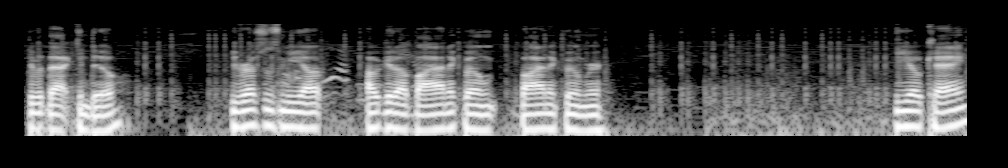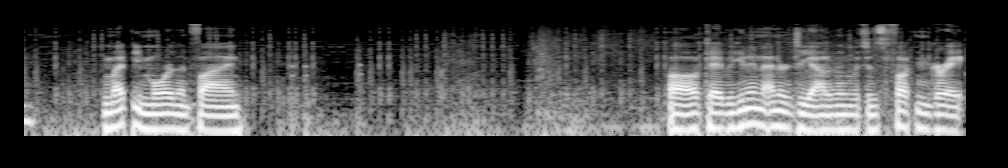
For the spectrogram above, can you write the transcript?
See what that can do. He rushes me up. I'll get a bionic boom bionic boomer. He okay? He might be more than fine. Oh, okay, we get an energy out of him, which is fucking great.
